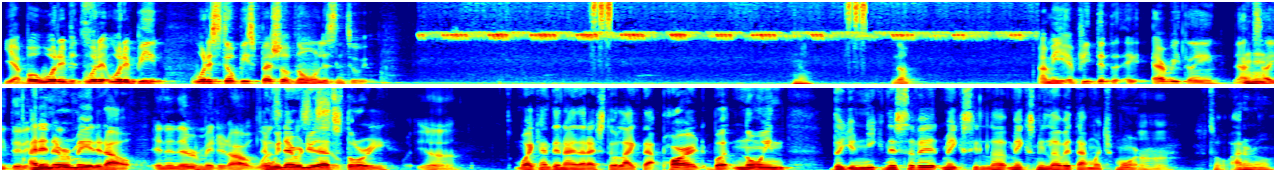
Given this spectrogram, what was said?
yeah but would it would it would it be would it still be special if no one listened to it No. no I mean, if he did the, everything, that's how he did it. Mm-hmm. And it never made it out. and it never made it out. and we never knew that sil- story. Yeah, Well, I can't deny that I still like that part, but knowing the uniqueness of it makes you love makes me love it that much more. uh-huh. So I don't know.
